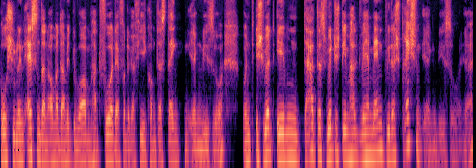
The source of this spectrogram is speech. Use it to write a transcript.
Hochschule in Essen dann auch mal damit geworben hat, vor der Fotografie kommt das Denken irgendwie so. Und ich würde eben da, das würde ich dem halt vehement widersprechen irgendwie so, ja.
